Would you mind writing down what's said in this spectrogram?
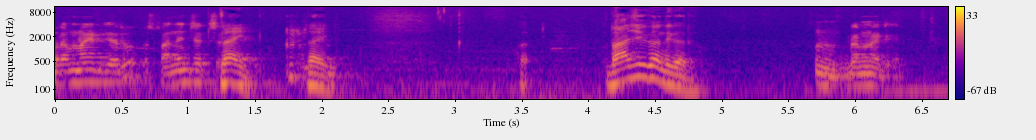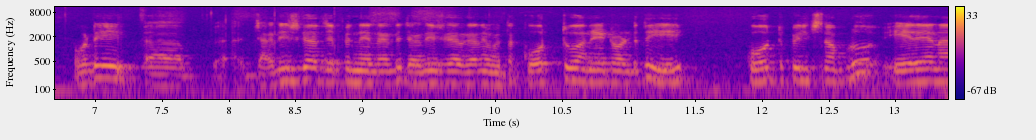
బ్రహ్మనాయుడు గారు స్పందించవచ్చు. Right right Rajiv Gandhi garu. బ్రహ్మనాయుడు గారు. ఒకటి జగదీష్ గారు చెప్పింది ఏంటంటే జగదీష్ గారు కానీ మిగతా కోర్టు అనేటువంటిది కోర్టు పిలిచినప్పుడు ఏదైనా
